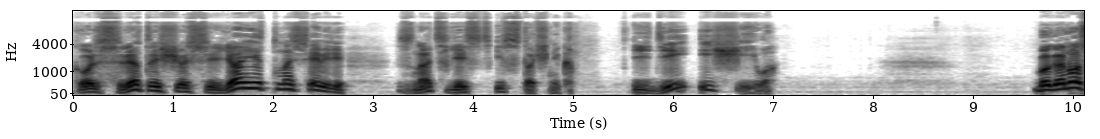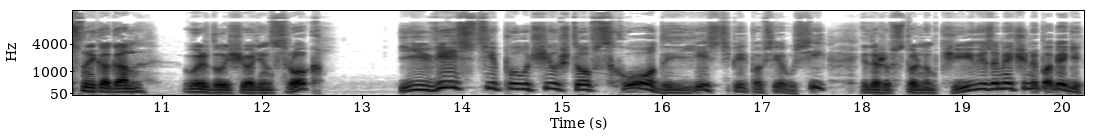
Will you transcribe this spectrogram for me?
коль свет еще сияет на севере, знать есть источник. Иди ищи его. Богоносный Каган выждал еще один срок — и вести получил, что всходы есть теперь по всей Руси, и даже в стольном Киеве замечены побеги.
